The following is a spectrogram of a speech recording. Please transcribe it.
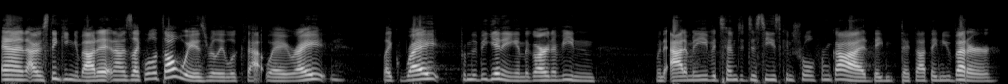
And I was thinking about it, and I was like, well, it's always really looked that way, right? Like, right from the beginning in the Garden of Eden, when Adam and Eve attempted to seize control from God, they, they thought they knew better.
